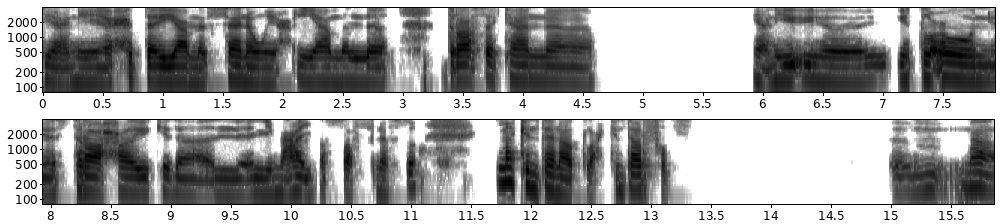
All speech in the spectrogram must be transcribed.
يعني حتى أيام الثانوي أيام الدراسة كان يعني يطلعون استراحة كذا اللي معاي بالصف نفسه. ما كنت أنا أطلع كنت أرفض. ما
